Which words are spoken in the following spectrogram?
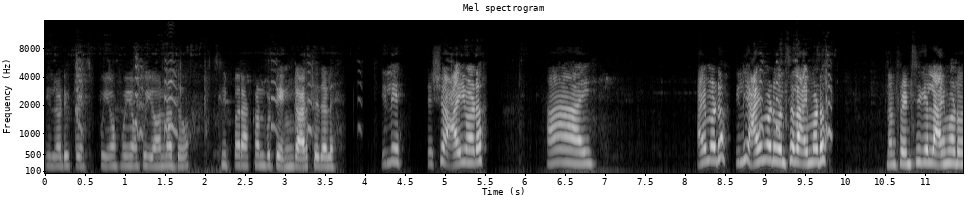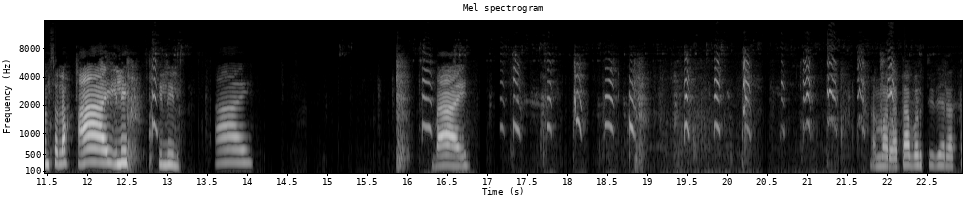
ಇಲ್ಲಿ ನೋಡಿ ಫ್ರೆಂಡ್ಸ್ ಪುಯ್ಯೋ ಪುಯ್ಯೋ ಪುಯ್ಯೋ ಅನ್ನೋದು. ಸ್ಲಿಪ್ಪರ್ ಹಾಕೊಂಡ್ಬಿಟ್ಟು ಹೆಂಗೆ ಆಡ್ತಿದ್ದಾಳೆ. ಇಲ್ಲಿ, ಯಶು, ಆಯ್ ಮಾಡು. ಹಾಯ್ ಆಯ್ ಮಾಡು, ಇಲ್ಲಿ ಆಯ್ ಮಾಡು ಒಂದ್ಸಲ, ಆಯ್ ಮಾಡು. ನಮ್ಮ ಫ್ರೆಂಡ್ಸಿಗೆಲ್ಲ ಆಯ್ ಮಾಡು ಒಂದ್ಸಲ. ಹಾಯ್ ಇಲ್ಲಿ ಇಲ್ಲಿ ಇಲ್ಲಿ. Hi bye. ನಮ್ಮ ರಥ ಬರ್ತಿದೆ, ರಥ.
